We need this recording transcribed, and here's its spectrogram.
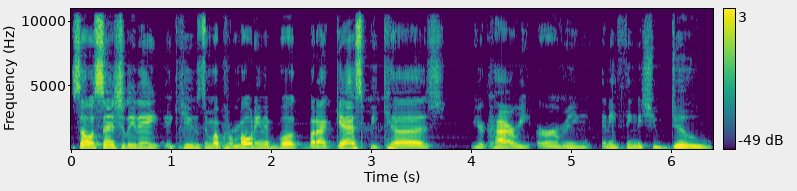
So essentially, they accused him of promoting the book, but I guess because you're Kyrie Irving, anything that you do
